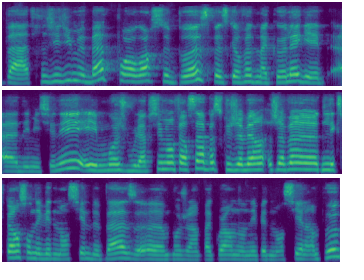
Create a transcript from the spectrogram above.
battre. J'ai dû me battre pour avoir ce poste parce qu'en fait, ma collègue a démissionné et moi, je voulais absolument faire ça parce que j'avais de l'expérience en événementiel de base. Euh, moi, j'ai un background en événementiel un peu.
